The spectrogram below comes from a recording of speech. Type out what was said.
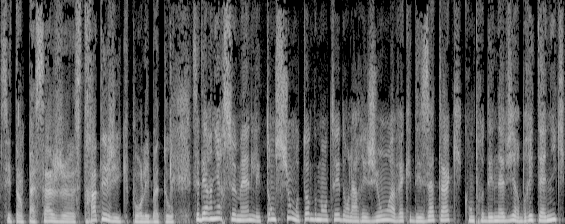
C'est un passage stratégique pour les bateaux. Ces dernières semaines, les tensions ont augmenté dans la région avec des attaques contre des navires britanniques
